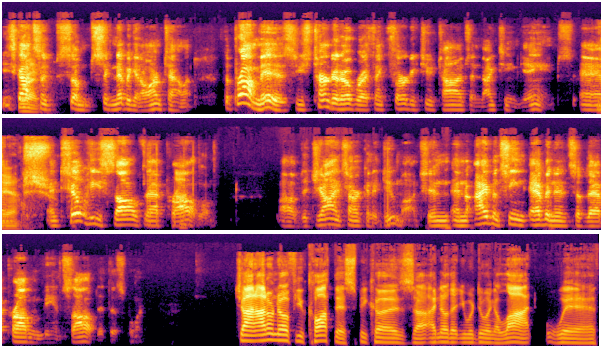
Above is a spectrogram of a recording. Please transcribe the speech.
he's got right. some some significant arm talent. The problem is he's turned it over, I think, 32 times in 19 games. And yeah. until he solves that problem, uh, the Giants aren't going to do much. And and I haven't seen evidence of that problem being solved at this point. John, I don't know if you caught this because uh, I know that you were doing a lot with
